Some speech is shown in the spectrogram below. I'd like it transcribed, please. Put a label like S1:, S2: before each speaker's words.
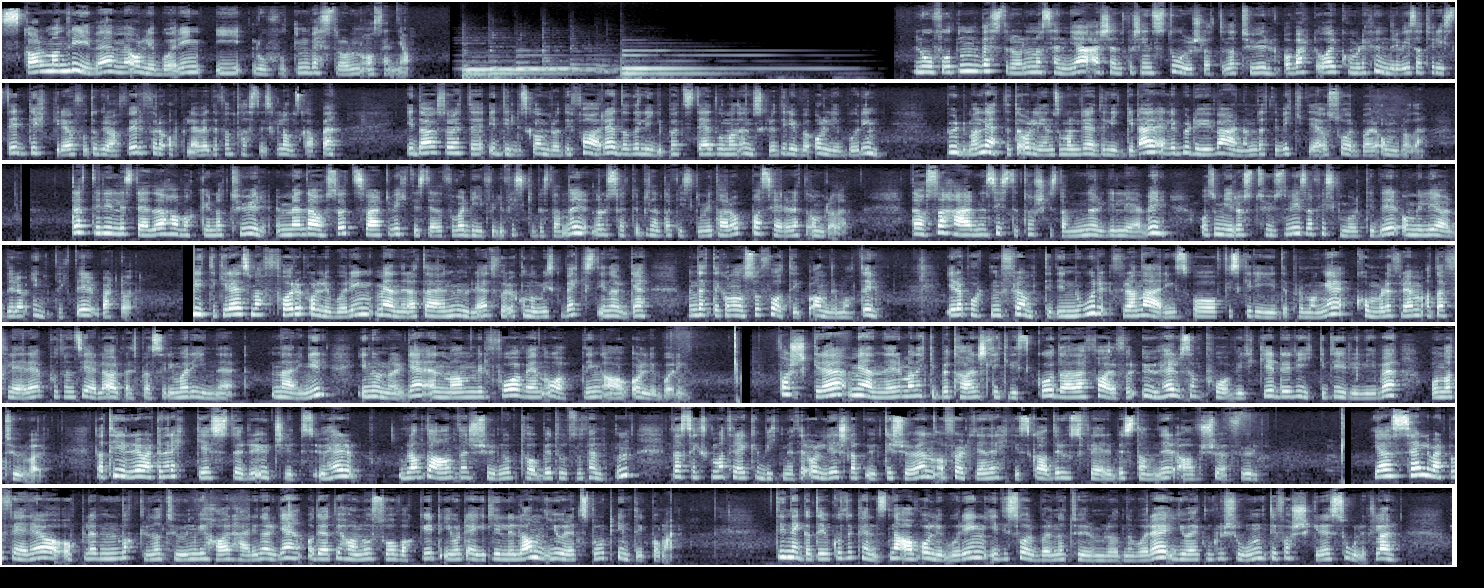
S1: Skal man drive med oljeboring i Lofoten, Vesterålen og Senja? Lofoten, Vesterålen og Senja er kjent for sin storslåtte natur, og hvert år kommer det hundrevis av turister, dykkere og fotografer for å oppleve det fantastiske landskapet. I dag står dette idylliske området i fare, da det ligger på et sted hvor man ønsker å drive oljeboring. Burde man lete etter oljen som allerede ligger der, eller burde vi verne om dette viktige og sårbare området? Dette lille stedet har vakker natur, men det er også et svært viktig sted for verdifulle fiskebestander når 70% av fisken vi tar opp, passerer dette området. Det er også her den siste torskestammen i Norge lever, og som gir oss tusenvis av fiskemåltider og milliarder av inntekter hvert år. Politikere som er for oljeboring, mener at det er en mulighet for økonomisk vekst i Norge, men dette kan man også få til på andre måter. I rapporten 'Framtid i nord' fra Nærings- og fiskeridepartementet kommer det frem at det er flere potensielle arbeidsplasser i marine næringer i Nord-Norge enn man vil få ved en åpning av oljeboring. Forskere mener man ikke bør ta en slik risiko da det er fare for uhell som påvirker det rike dyrelivet og naturen vår. Det har tidligere vært en rekke større utslippsuhell bl.a. den 7. oktober 2015, da 6,3 kubikkmeter olje slapp ut i sjøen og førte til en rekke skader hos flere bestander av sjøfugl. Jeg har selv vært på ferie og opplevd den vakre naturen vi har her i Norge, og det at vi har noe så vakkert i vårt eget lille land, gjorde et stort inntrykk på meg. De negative konsekvensene av oljeboring i de sårbare naturområdene våre gjør konklusjonen til forskere soleklar.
